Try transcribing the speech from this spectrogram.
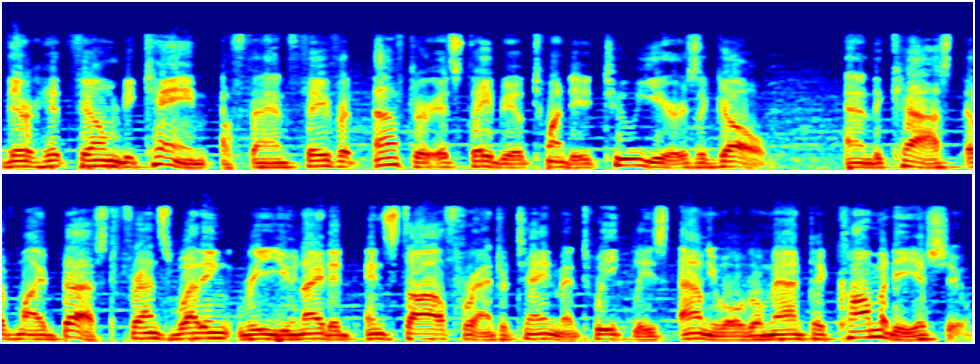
Their hit film became a fan favorite after its debut 22 years ago. And the cast of My Best Friend's Wedding reunited in style for Entertainment Weekly's annual romantic comedy issue.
